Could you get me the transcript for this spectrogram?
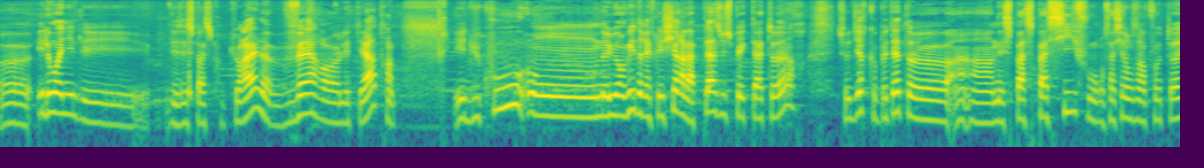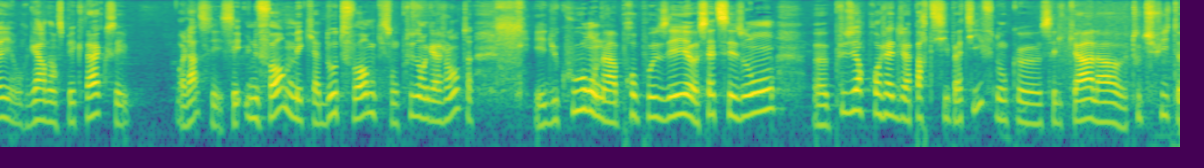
euh, éloignés des, espaces culturels vers euh, les théâtres. Et du coup, on a eu envie de réfléchir à la place du spectateur, se dire que peut-être un, un, espace passif où on s'assied dans un fauteuil, on regarde un spectacle, c'est voilà, c'est une forme, mais qu'il y a d'autres formes qui sont plus engageantes. Et du coup, on a proposé euh, cette saison euh, plusieurs projets déjà participatifs. Donc, euh, c'est le cas là tout de suite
